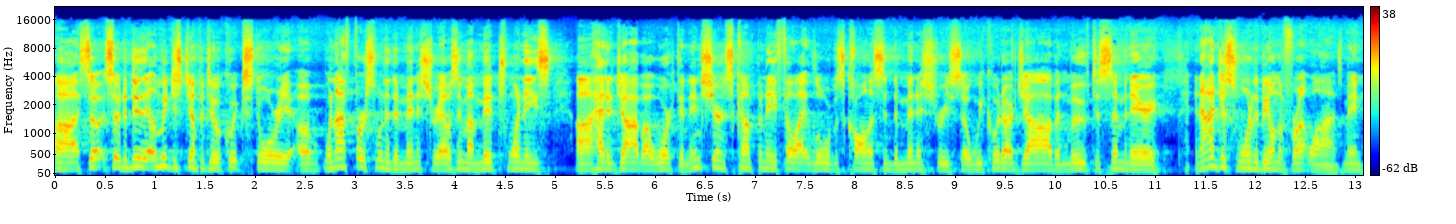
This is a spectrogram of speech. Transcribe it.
Uh, so, so to do that, let me just jump into a quick story. Uh, when I first went into ministry, I was in my mid 20s. Uh, had a job. I worked at an insurance company. Felt like Lord was calling us into ministry, so we quit our job and moved to seminary. And I just wanted to be on the front lines, man.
